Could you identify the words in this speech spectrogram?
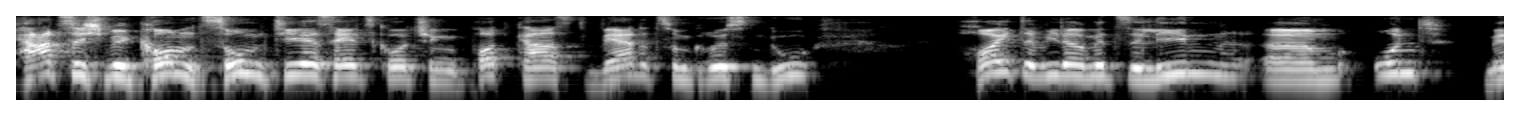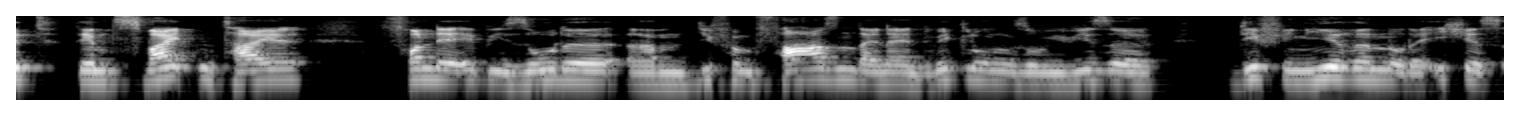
Herzlich willkommen zum Tier Sales Coaching Podcast. Werde zum größten Du. Heute wieder mit Celine ähm, und mit dem zweiten Teil von der Episode, ähm, die fünf Phasen deiner Entwicklung, so wie wir sie definieren oder ich es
